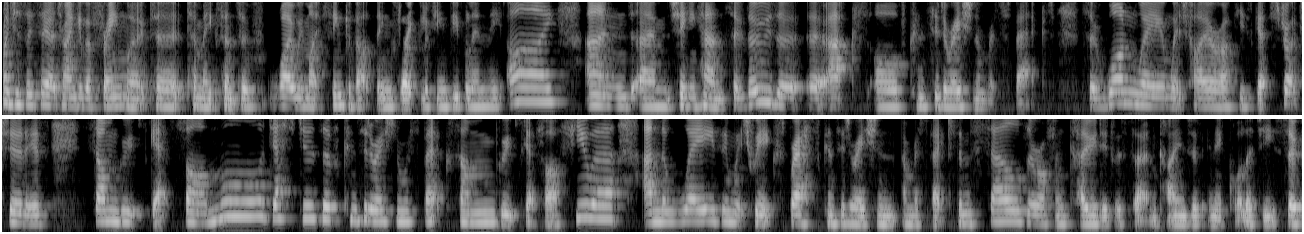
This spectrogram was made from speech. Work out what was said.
which as I say, I try and give a framework to to make sense of why we might think about things like looking people in the eye and um, shaking hands. So those are, are, acts of consideration and respect. So one way in which hierarchies get structured is some groups get far more gestures of consideration and respect, some groups get far fewer, and the ways in which we express consideration and respect themselves are often coded with certain kinds of inequalities. So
